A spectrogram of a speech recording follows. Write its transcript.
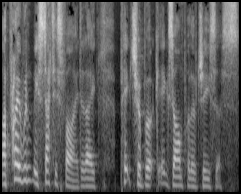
I pray we wouldn't be satisfied at a picture book example of Jesus,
